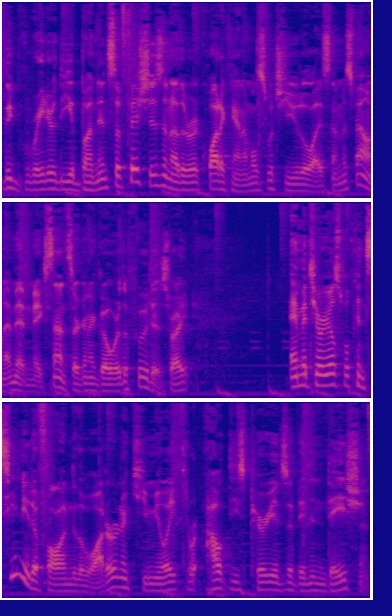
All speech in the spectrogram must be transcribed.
the greater the abundance of fishes and other aquatic animals which utilize them is found. I mean, it makes sense. They're going to go where the food is, right? And materials will continue to fall into the water and accumulate throughout these periods of inundation,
